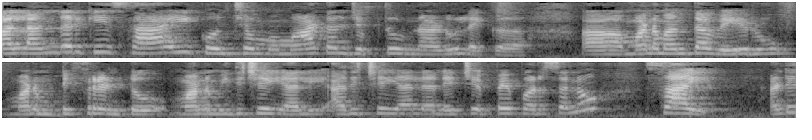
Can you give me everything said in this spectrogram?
వాళ్ళందరికీ సాయి కొంచెం మాటలు చెప్తూ ఉన్నాడు. లైక్ మనమంతా వేరు మనం డిఫరెంట్ మనం ఇది చేయాలి అది చేయాలి అని చెప్పే పర్సన్ సాయి. అంటే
